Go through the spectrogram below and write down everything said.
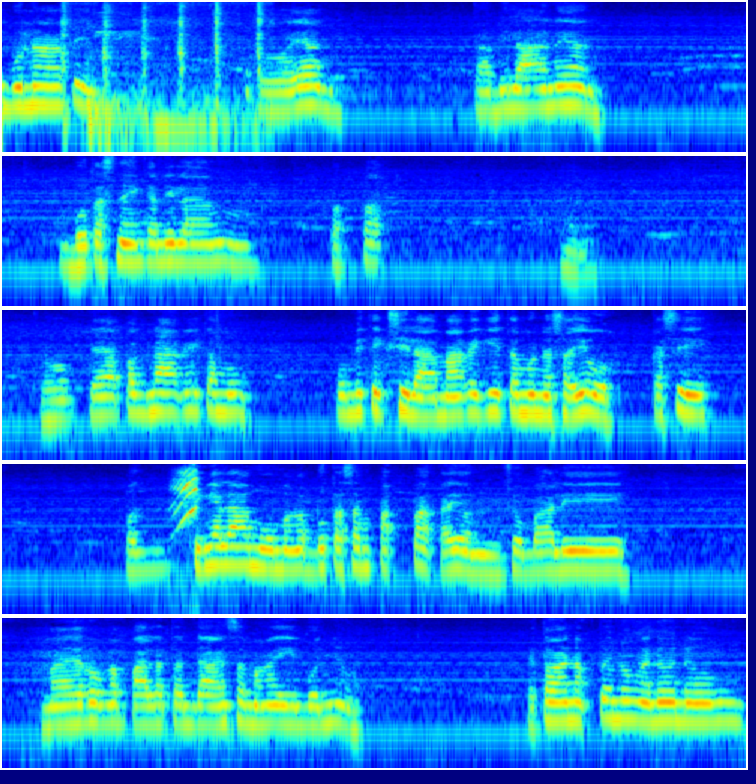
ibon natin. So, ayan. Kabilaan na yan. Butas na yung kanilang pakpak. Ayan. So, kaya pag nakita mo, pumitik sila, makikita mo na sa'yo. Kasi, pag tingala mo, mga butas ang pakpak, ayun. So, bali, mayroon kang palatandaan sa mga ibon nyo. Ito anak to nung ano, nung,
